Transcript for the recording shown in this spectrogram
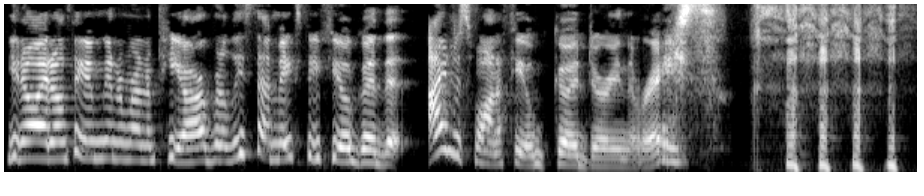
you know, I don't think I'm going to run a PR, but at least that makes me feel good that I just want to feel good during the race.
